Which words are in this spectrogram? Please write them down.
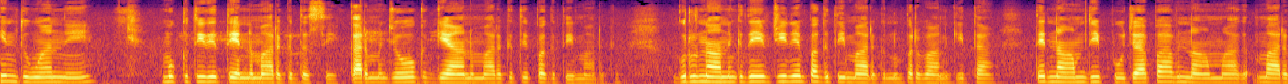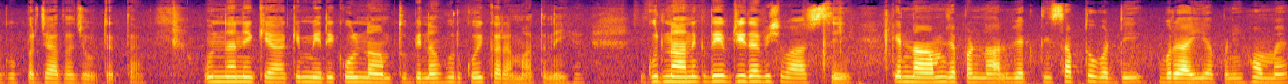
ਹਿੰਦੂਆਂ ਨੇ ਮੁਕਤੀ ਦੇ ਤਿੰਨ ਮਾਰਗ ਦੱਸੇ, ਕਰਮਯੋਗ, ਗਿਆਨ ਮਾਰਗ ਤੇ ਭਗਤੀ ਮਾਰਗ। ਗੁਰੂ ਨਾਨਕ ਦੇਵ ਜੀ ਨੇ ਭਗਤੀ ਮਾਰਗ ਨੂੰ ਪ੍ਰਵਾਨ ਕੀਤਾ ਤੇ ਨਾਮ ਦੀ ਪੂਜਾ ਭਾਵ ਨਾਮ ਮਾਗ- ਮਾਰਗ ਉੱਪਰ ਜ਼ਿਆਦਾ ਜ਼ੋਰ ਦਿੱਤਾ। ਉਹਨਾਂ ਨੇ ਕਿਹਾ ਕਿ ਮੇਰੇ ਕੋਲ ਨਾਮ ਤੋਂ ਬਿਨਾਂ ਹੋਰ ਕੋਈ ਕਰਾਮਾਤ ਨਹੀਂ ਹੈ। ਗੁਰੂ ਨਾਨਕ ਦੇਵ ਜੀ ਦਾ ਵਿਸ਼ਵਾਸ ਸੀ ਕਿ ਨਾਮ ਜਪਣ ਨਾਲ ਵਿਅਕਤੀ ਸਭ ਤੋਂ ਵੱਡੀ ਬੁਰਾਈ ਆਪਣੀ ਹਉਮੈ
